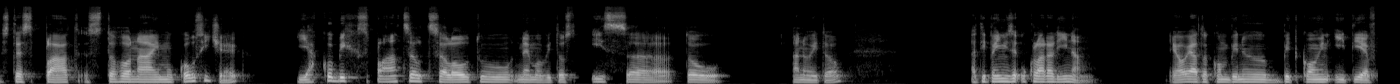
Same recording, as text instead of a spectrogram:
z té splát, z toho nájmu kousíček, jako bych splácel celou tu nemovitost i s uh, tou anuitou a ty peníze ukládat jinam. Jo, já to kombinuju Bitcoin, ETF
